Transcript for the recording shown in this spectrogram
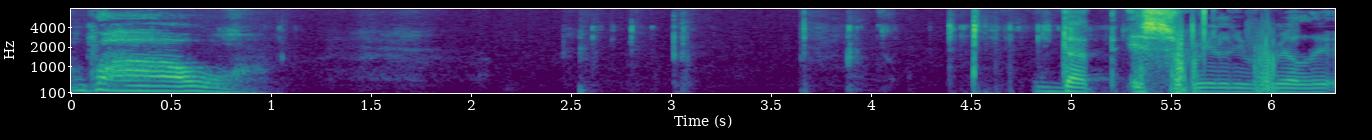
Wow! That is really, really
